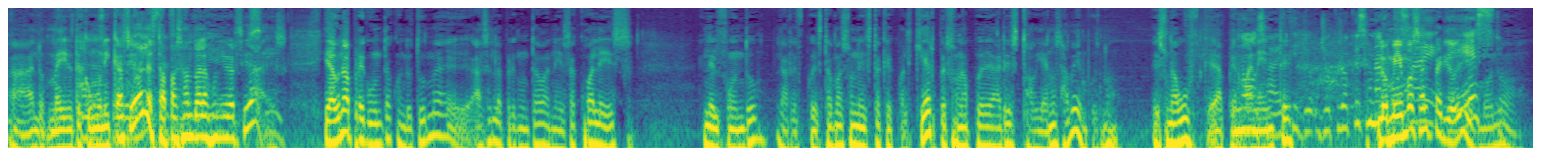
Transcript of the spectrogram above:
a los medios de comunicación, le está pasando a las universidades. Y hay una pregunta, cuando tú me haces la pregunta, Vanessa, ¿cuál es? En el fondo, la respuesta más honesta que cualquier persona puede dar es todavía no sabemos, ¿no? Es una búsqueda permanente. yo, creo que es una lo mismo es el periodismo, ¿no?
